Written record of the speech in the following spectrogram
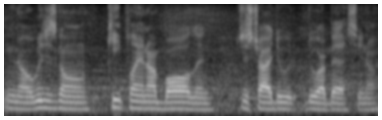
You know, we're just gonna keep playing our ball and just try to do do our best. You know.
